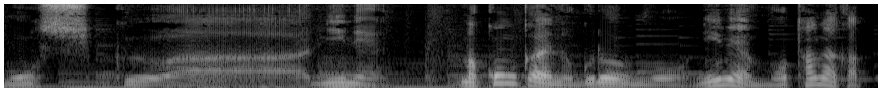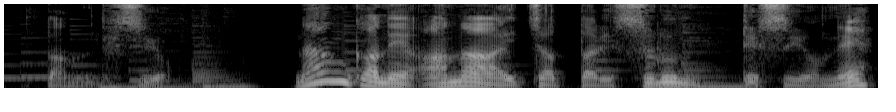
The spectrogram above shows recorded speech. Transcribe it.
もしくは2年。まあ、今回のグローブも2年持たなかったんですよ。なんかね、穴開いちゃったりするんですよね。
